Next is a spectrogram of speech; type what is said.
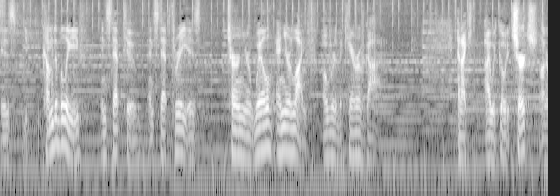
is you come to believe in step two, and step three is turn your will and your life over to the care of God. And I, I would go to church on a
